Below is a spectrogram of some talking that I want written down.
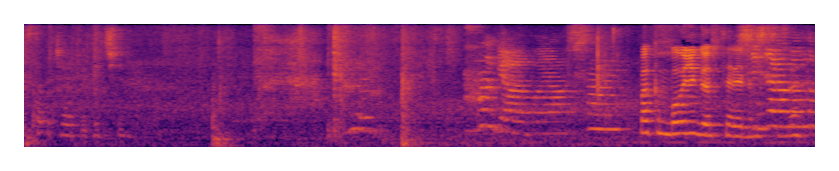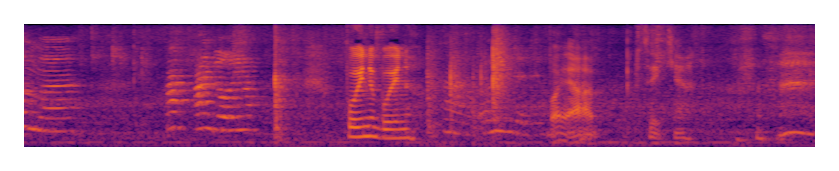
De bu tarafa geçelim. Hangi araba ya? Sen Bakın boyunu gösterelim size size. alalım mı? Ha, hangi oyunu? Boyunu boyunu. Ha. Bayağı yüksek yani.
